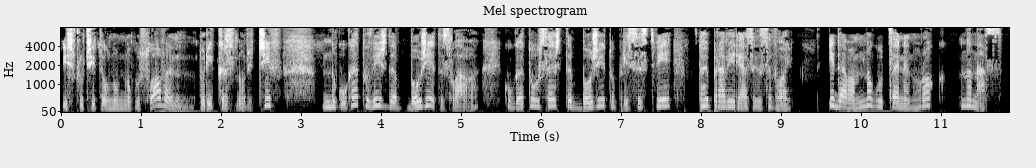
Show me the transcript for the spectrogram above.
изключително многословен, дори кръсноречив, но когато вижда Божията слава, когато усеща Божието присъствие, той прави рязък завой и дава много ценен урок на нас –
